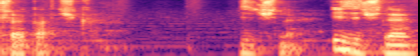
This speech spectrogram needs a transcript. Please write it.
Хорошая карточка. Изичная. Изичная.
